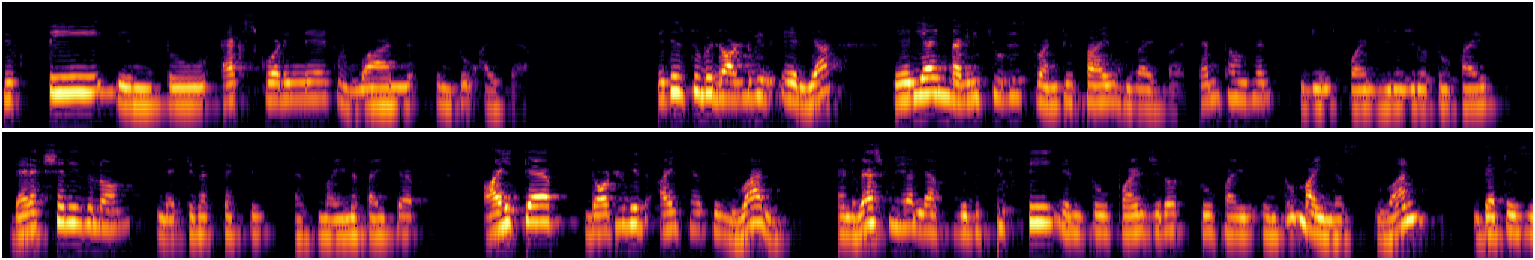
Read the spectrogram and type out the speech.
50 into x coordinate 1 into i cap. It is to be dotted with area Area in magnitude is 25 divided by 10,000 gives 0.0025. Direction is along negative x-axis hence minus i cap. i cap dotted with i cap is 1 and rest we are left with 50 into 0.025 into minus 1 that is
